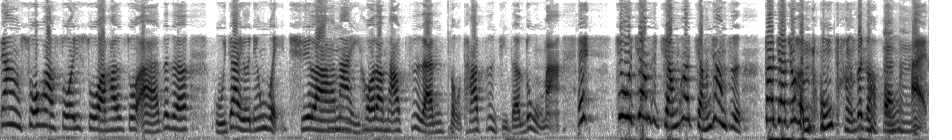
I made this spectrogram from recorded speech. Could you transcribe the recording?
这样说话说一说啊，他就说啊，这个股价有点委屈啦，那以后让他自然走他自己的路嘛。哎。就这样子讲话讲这样子，大家就很捧场这个红海。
